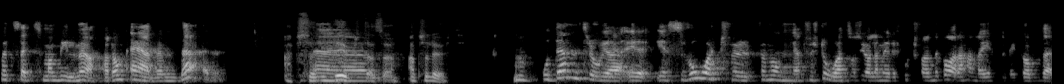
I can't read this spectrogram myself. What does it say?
på ett sätt som man vill möta dem även där. Absolut, eh, alltså. Absolut. Och den tror jag är, är svårt för, för många att förstå, att sociala medier fortfarande bara handlar jättemycket om där,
